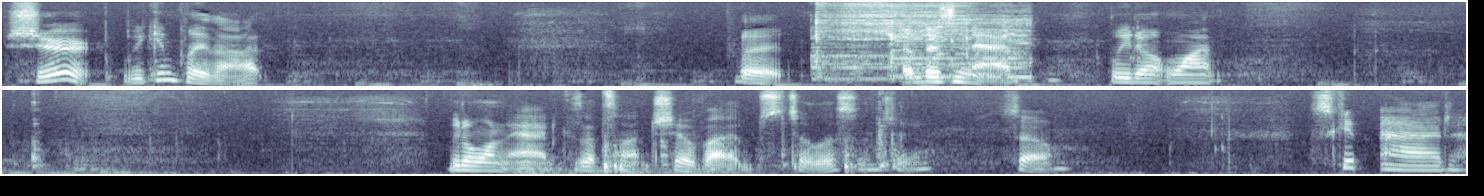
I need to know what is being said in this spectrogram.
Sure, we can play that. But uh, there's an ad. We don't want. We don't want to add because that's not show vibes to listen to. So, skip ad.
